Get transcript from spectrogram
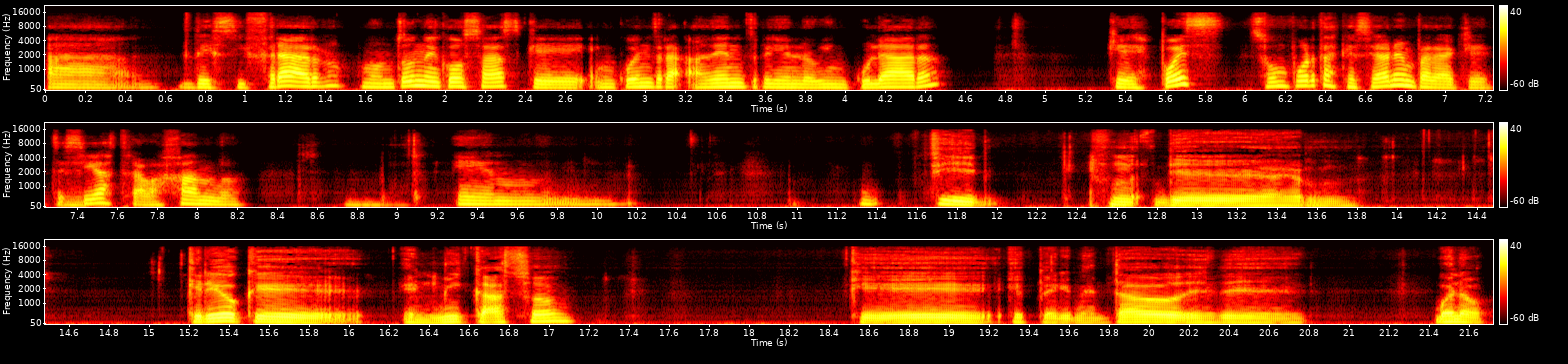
a descifrar un montón de cosas que encuentra adentro y en lo vincular, que después son puertas que se abren para que te sigas trabajando. Em, Sí, de, em, creo que en mi caso, que he experimentado desde, bueno,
